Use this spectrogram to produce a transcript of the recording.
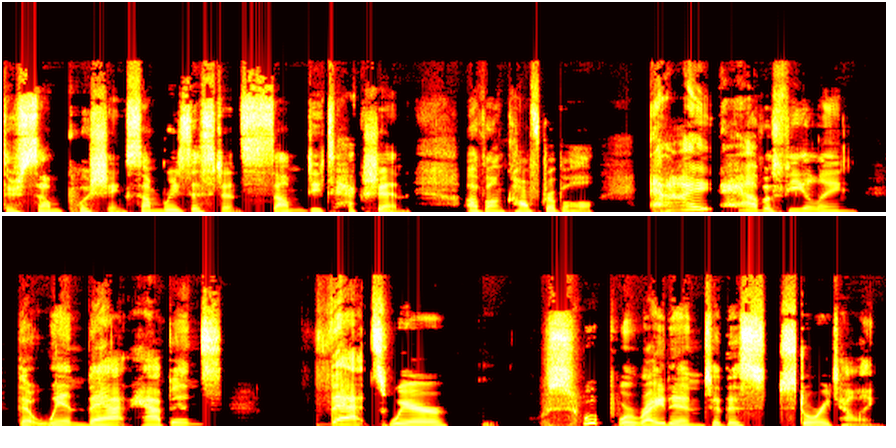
there's some pushing, some resistance, some detection of uncomfortable. And I have a feeling that when that happens, that's where swoop, we're right into this storytelling.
